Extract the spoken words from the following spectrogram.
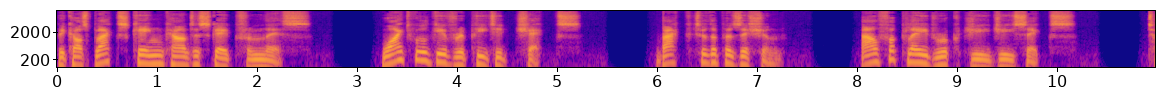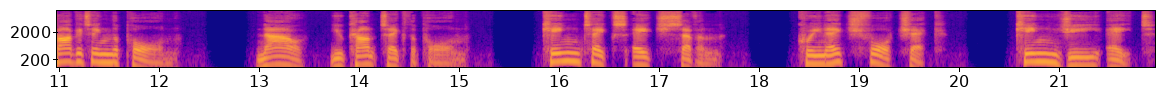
Because black's king can't escape from this. White will give repeated checks. Back to the position. Alpha played rook g6 targeting the pawn. Now, you can't take the pawn. King takes h7. Queen h4 check. King g8.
